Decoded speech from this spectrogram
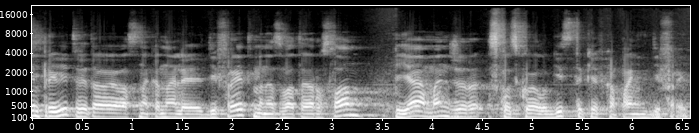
Всім привіт! Вітаю вас на каналі DFreight. Мене звати Руслан. Я менеджер складської логістики в компанії DFreight.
